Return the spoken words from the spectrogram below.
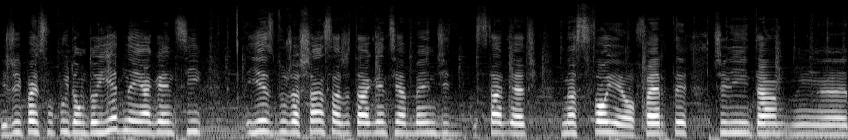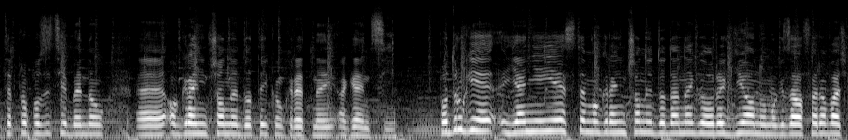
Jeżeli Państwo pójdą do jednej agencji, jest duża szansa, że ta agencja będzie stawiać na swoje oferty, czyli ta, mm, te propozycje będą ograniczone do tej konkretnej agencji. Po drugie, ja nie jestem ograniczony do danego regionu. Mogę zaoferować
